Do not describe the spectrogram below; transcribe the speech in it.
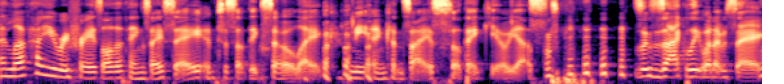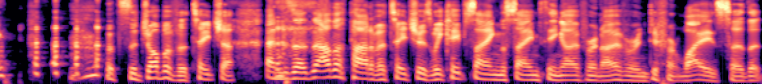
I love how you rephrase all the things I say into something so like neat and concise. So thank you. Yes. That's exactly what I'm saying. It's the job of a teacher. And the, the, other part of a teacher is we keep saying the same thing over and over in different ways so that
